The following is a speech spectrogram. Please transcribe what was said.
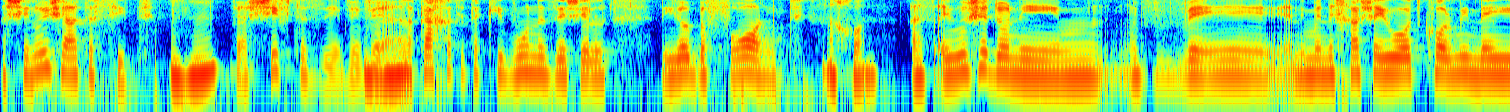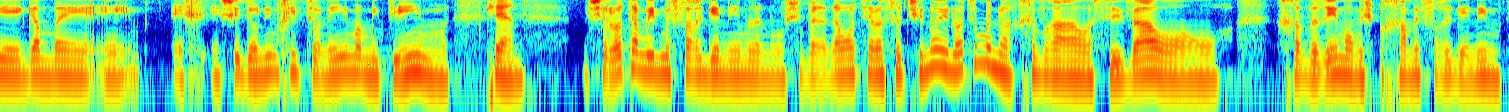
השינוי שאת עשית, מהמם. והשיפט הזה, ו- ולקחת את הכיוון הזה של להיות בפרונט, נכון. אז היו שדונים, ואני מניחה שהיו עוד כל מיני אה, גם אה, אה, שדונים חיצוניים אמיתיים, כן. שלא תמיד מפרגנים לנו, שבן אדם רוצה לעשות שינוי, לא תמיד החברה או הסביבה או, חברים או משפחה מפרגנים.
